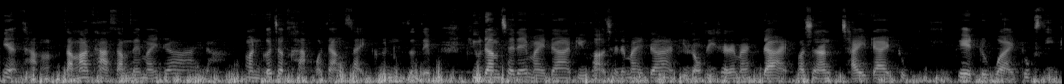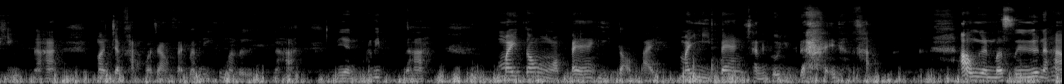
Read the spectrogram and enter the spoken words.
เนี่ยสามารถทาซ้ำได้ไหมได้ มันก็จะขาวกระจ่างใสขึ้นสเต็ปผิวดำใช้ได้ไหมได้ ผิวขาวใช้ได้ไหมได้ ผิวสองสีใช้ได้ไหมได้ เพราะฉะนั้นใช้ได้ทุกเพศทุกวัยทุกสีผิวนะคะมันจะขาวกระจ่างใสแบบนี้ขึ้นมาเลยนะคะเนียนกริบนะคะไม่ต้องงอแป้งอีกต่อไป ไม่มีแป้งฉันก็อยู่ได้นะคะเอาเงินมาซื้อนะคะ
